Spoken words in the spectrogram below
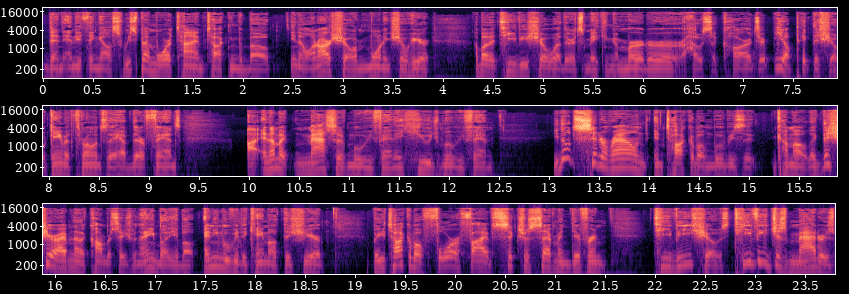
than anything else. We spend more time talking about, you know, on our show, our morning show here, about a TV show, whether it's Making a Murder or House of Cards or, you know, pick the show. Game of Thrones, they have their fans. I, and I'm a massive movie fan, a huge movie fan. You don't sit around and talk about movies that come out. Like this year, I haven't had a conversation with anybody about any movie that came out this year. But you talk about four or five, six or seven different TV shows. TV just matters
